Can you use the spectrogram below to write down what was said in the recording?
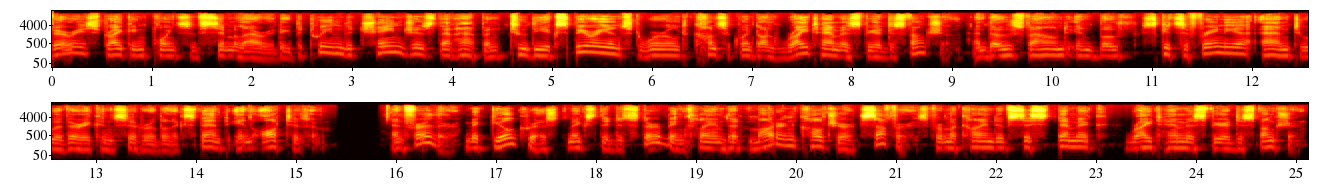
very striking points of similarity between the changes that happen to the experienced world consequent on right hemisphere dysfunction and those found in both schizophrenia and, to a very considerable extent, in autism. And further, McGilchrist makes the disturbing claim that modern culture suffers from a kind of systemic right hemisphere dysfunction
